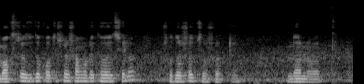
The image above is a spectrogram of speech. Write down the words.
বক্সারের যুদ্ধ কত সালে সংঘটিত হয়েছিল? সতেরোশো চৌষট্টি। ধন্যবাদ।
